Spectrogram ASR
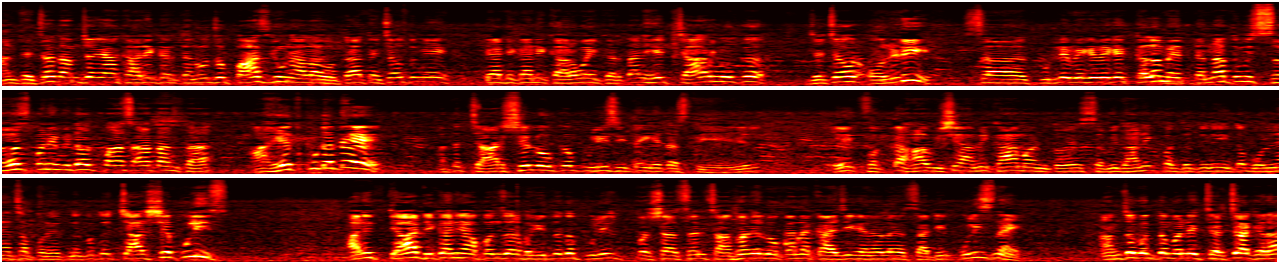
आणि त्याच्यात आमच्या या कार्यकर्त्यांवर जो पास घेऊन आला होता त्याच्यावर तुम्ही त्या ठिकाणी कारवाई करता आणि हे चार लोक ज्याच्यावर ऑलरेडी कुठले वेगळे वेगळे कलम आहेत त्यांना तुम्ही सहजपणे विदाऊट पास आत आणता. आहेत कुठं ते? आता चारशे लोक पोलीस इथं येत असतील. एक फक्त हा विषय आम्ही काय मानतोय संविधानिक पद्धतीने इथं बोलण्याचा प्रयत्न करतोय चारशे पोलीस. आणि त्या ठिकाणी आपण जर बघितलं तर पोलीस प्रशासन सामान्य लोकांना काळजी घेण्यासाठी पोलीस नाही. आमचं फक्त म्हणणे चर्चा करा.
